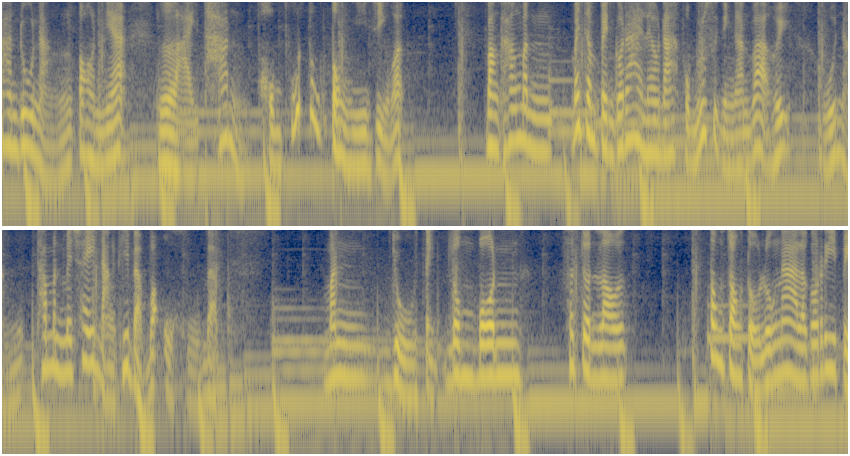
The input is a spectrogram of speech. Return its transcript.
การดูหนังตอนเนี้ยหลายท่าน ผมพูดตรงๆจริงๆว่า บางครั้งมันไม่จำเป็นก็ได้แล้วนะ ผมรู้สึกอย่างนั้นว่าเฮ้ยโอ้หนัง ถ้ามันไม่ใช่หนังที่แบบว่าโอ้โหแบบ มันอยู่ติดลมบนซะจนเราต้องจองตั๋วล่วงหน้าแล้วก็รีบไป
